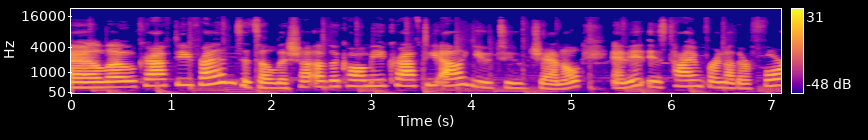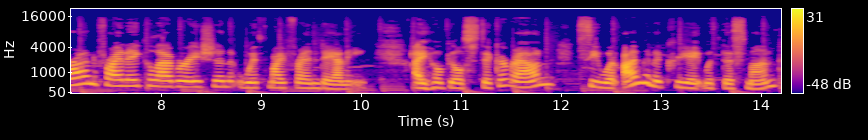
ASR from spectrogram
Hello crafty friends, it's Alicia of the Call Me Crafty Al YouTube channel and it is time for another 4 on Friday collaboration with my friend Danni. I hope you'll stick around, see what I'm going to create with this month,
